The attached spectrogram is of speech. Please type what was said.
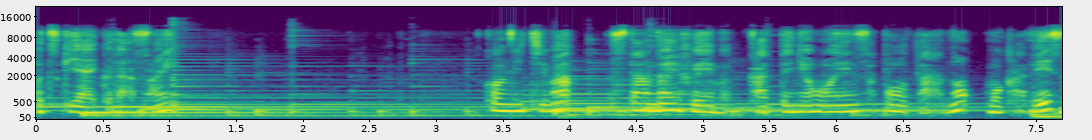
お付き合いください。こんにちは。スタンド FM 勝手に応援サポーターのモカです。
